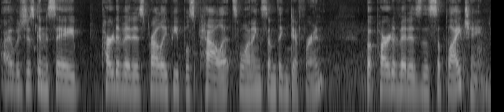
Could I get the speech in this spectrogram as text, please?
I was just going to say part of it is probably people's palates wanting something different, but part of it is the supply chain.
